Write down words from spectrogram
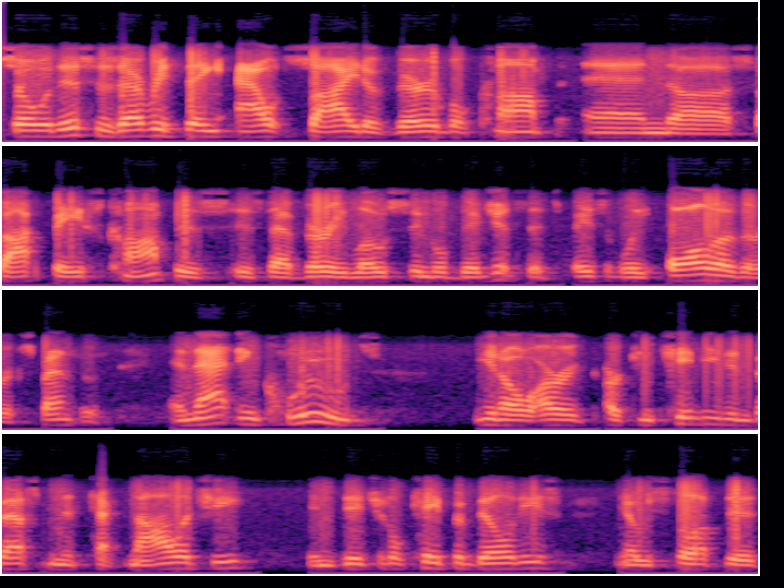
So this is everything outside of variable comp and uh, stock-based comp is is that very low single digits. It's basically all other expenses. And that includes, you know, our our continued investment in technology, in digital capabilities. You know, we still have to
